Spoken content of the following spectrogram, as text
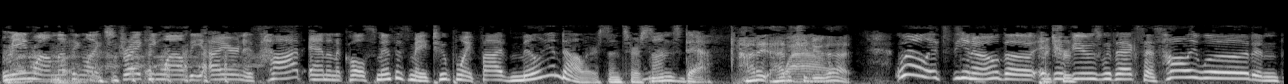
Meanwhile, nothing like striking while the iron is hot. Anna Nicole Smith has made $2.5 million since her son's death. How did how did she do that? Well, it's, you know, the Pictures? interviews with Access Hollywood and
